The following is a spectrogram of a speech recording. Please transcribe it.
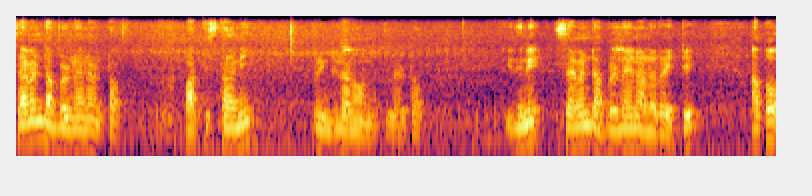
സെവൻ ഡബിൾ നയൻ ആണ് കേട്ടോ പാകിസ്ഥാനി പ്രിന്റിലാണ് വന്നിട്ടുള്ളത് കേട്ടോ ഇതിന് സെവൻ ഡബിൾ നയൻ ആണ് റേറ്റ്. അപ്പോൾ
